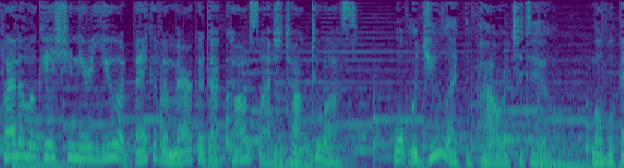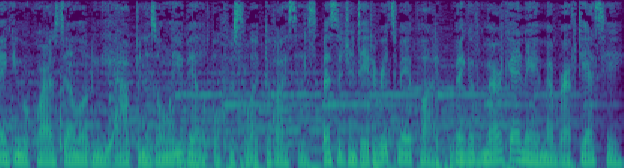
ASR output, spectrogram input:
Find a location near you at bankofamerica.com slash talk to us. What would you like the power to do? Mobile banking requires downloading the app and is only available for select devices. Message and data rates may apply. Bank of America and a member FDIC.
